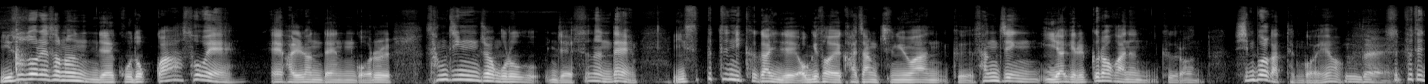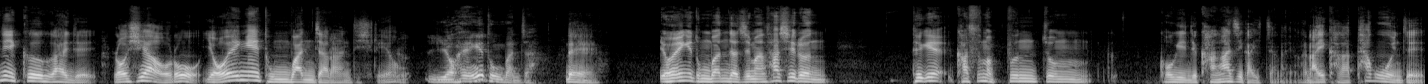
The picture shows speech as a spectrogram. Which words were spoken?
이 소설에서는 이제 고독과 소외에 관련된 거를 상징적으로 이제 쓰는데 이 스푸트니크가 이제 여기서의 가장 중요한 그 상징 이야기를 끌어가는 그런 심볼 같은 거예요. 네. 스푸트니크가 이제 러시아어로 여행의 동반자라는 뜻이래요. 여행의 동반자. 네. 여행의 동반자지만 사실은 되게 가슴 아픈 좀 거기 이제 강아지가 있잖아요. 라이카가 타고 이제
